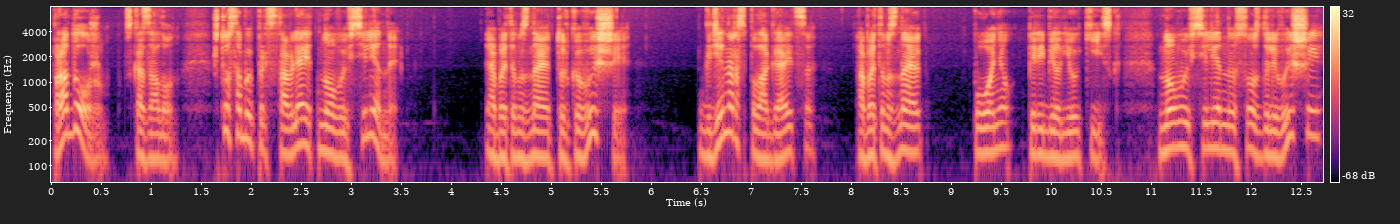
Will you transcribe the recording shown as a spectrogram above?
«Продолжим», — сказал он. «Что собой представляет новая Вселенная?» «Об этом знают только высшие». «Где она располагается?» «Об этом знают...» «Понял», — перебил его Киск. «Новую Вселенную создали высшие?»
